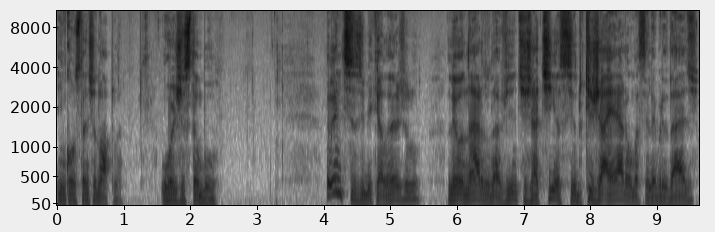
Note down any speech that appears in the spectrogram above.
em Constantinopla, hoje Istambul. Antes de Michelangelo, Leonardo da Vinci já tinha sido, que já era uma celebridade,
